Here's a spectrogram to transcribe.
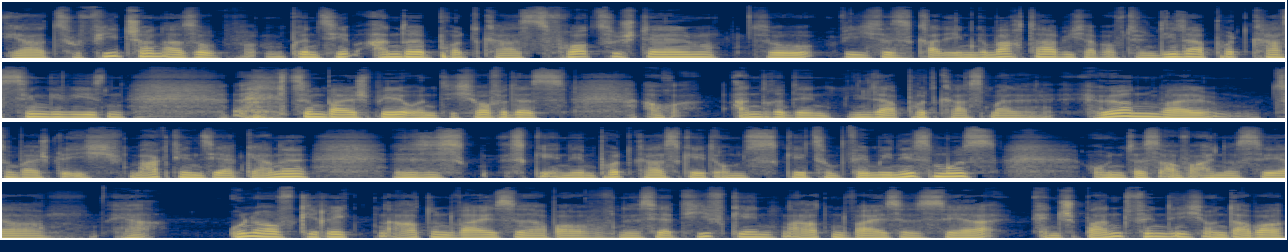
ja, zu featuren, also im Prinzip andere Podcasts vorzustellen, so wie ich das gerade eben gemacht habe. Ich habe auf den Lila-Podcast hingewiesen, zum Beispiel, und ich hoffe, dass auch andere den Lila-Podcast mal hören, weil zum Beispiel ich mag den sehr gerne. Es ist, es geht, in dem Podcast geht ums, geht um Feminismus und das auf einer sehr, ja, unaufgeregten Art und Weise, aber auf eine sehr tiefgehenden Art und Weise, sehr entspannt, finde ich, und aber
